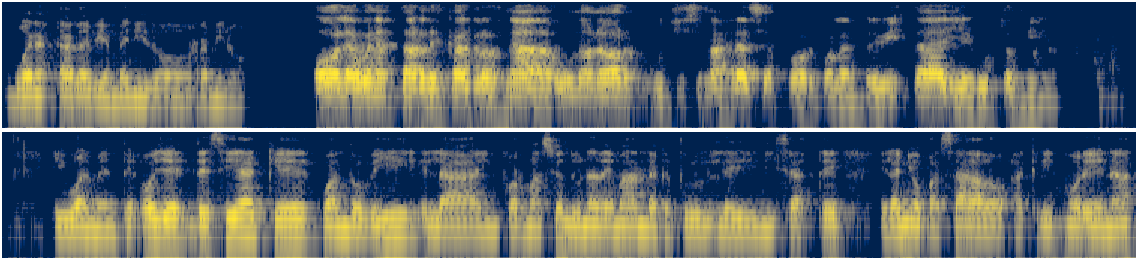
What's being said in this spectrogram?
Buenas tardes, bienvenido, Ramiro. Hola, buenas tardes, Carlos. Nada, un honor, muchísimas gracias por, por la entrevista y el gusto es mío. Igualmente. Oye, decía que cuando vi la información de una demanda que tú le iniciaste el año pasado a Cris Morena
